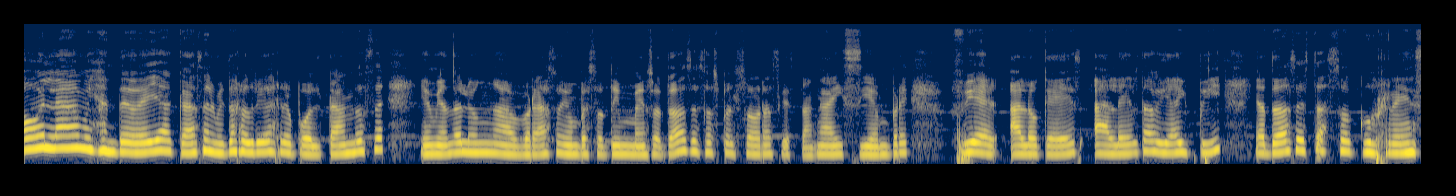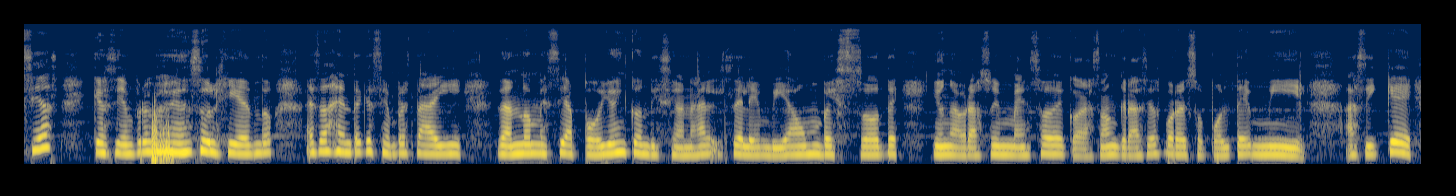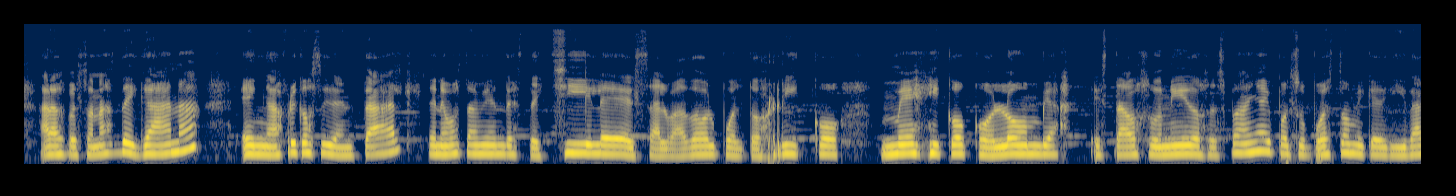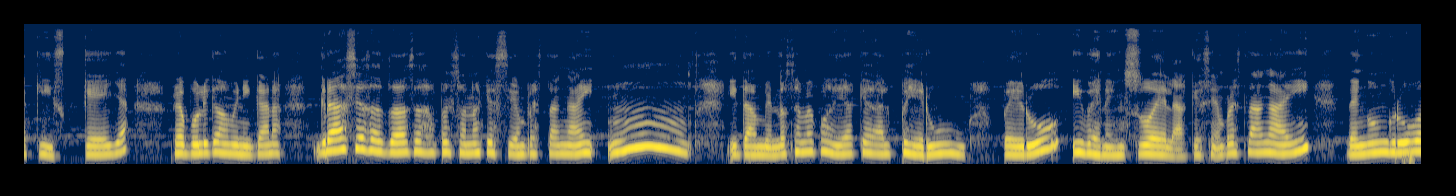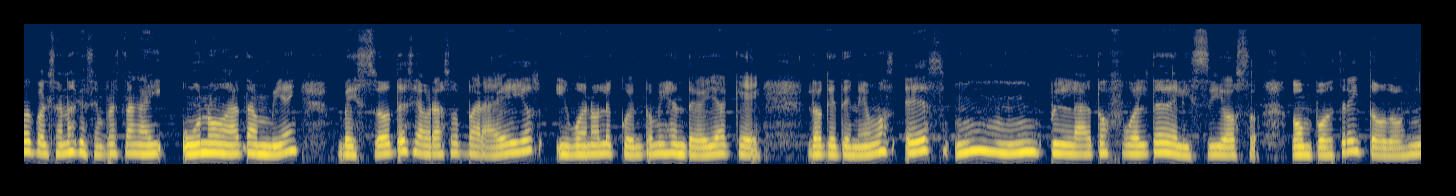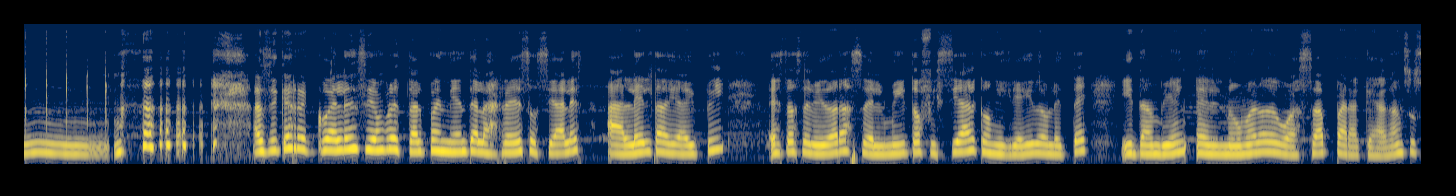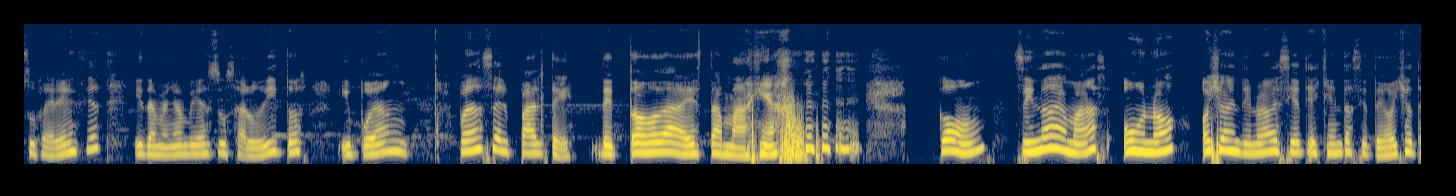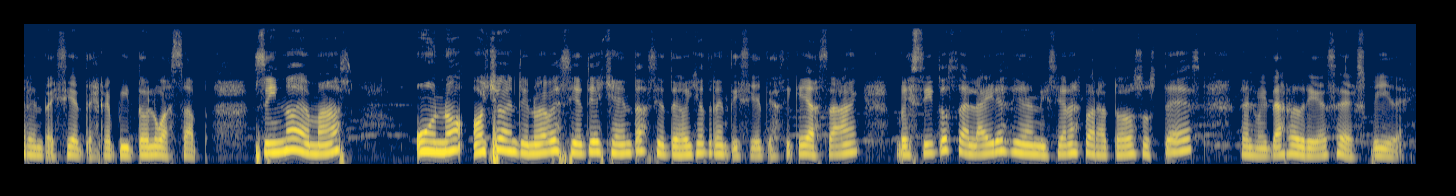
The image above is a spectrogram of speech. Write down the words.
Hola, mi gente bella, acá Selmita Rodríguez reportándose y enviándole un abrazo y un besote inmenso a todas esas personas que están ahí siempre fiel a lo que es Alerta VIP y a todas estas ocurrencias que siempre me ven surgiendo, a esa gente que siempre está ahí dándome ese apoyo incondicional, se le envía un besote y un abrazo inmenso de corazón, gracias por el soporte mil. Así que a las personas de Ghana, en África Occidental. Tenemos también desde Chile, El Salvador, Puerto Rico, México, Colombia, Estados Unidos, España y por supuesto mi querida Quisqueya, República Dominicana. Gracias a todas esas personas que siempre están ahí. Mm. Y también no se me podía quedar Perú, Perú y Venezuela, que siempre están ahí. Tengo un grupo de personas que siempre están ahí. Uno a también. Besotes y abrazos para ellos. Y bueno, les cuento mi gente bella que lo que tenemos es mm, un plato fuerte, delicioso, con postre y todo. Mm. Así que recuerden siempre estar pendiente a las redes sociales, Alerta VIP esta servidora Selmito Oficial con Y y T y también el número de WhatsApp para que hagan sus sugerencias y también envíen sus saluditos y puedan, puedan ser parte de toda esta magia. Con signo de más 1 829 780 7837 repito el WhatsApp. Signo de más 1-829-780-7837. Así que ya saben, besitos al aire y bendiciones para todos ustedes. Delmita Rodríguez se despide.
